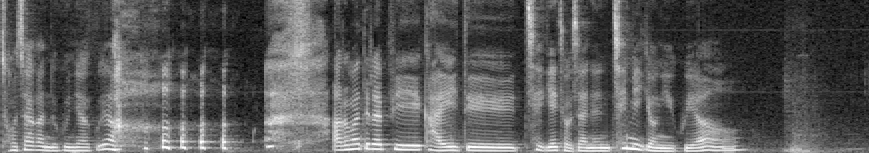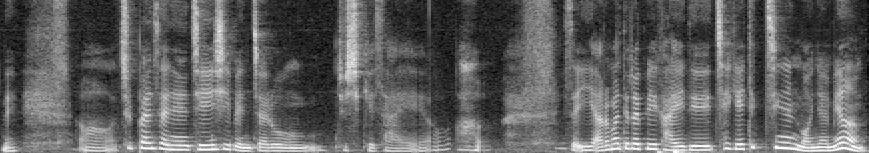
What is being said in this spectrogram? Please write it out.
저자가 누구냐고요? 아로마 테라피 가이드 책의 저자는 최미경이고요. 네. 어, 출판사는 제인시 벤자롱 주식회사예요. 그래서 이 아로마 테라피 가이드 책의 특징은 뭐냐면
